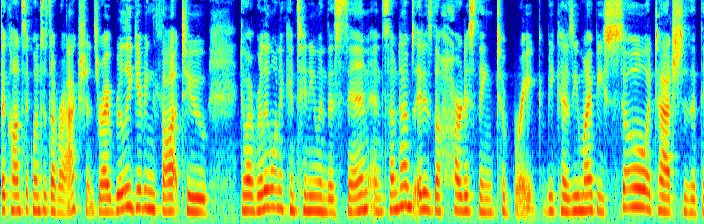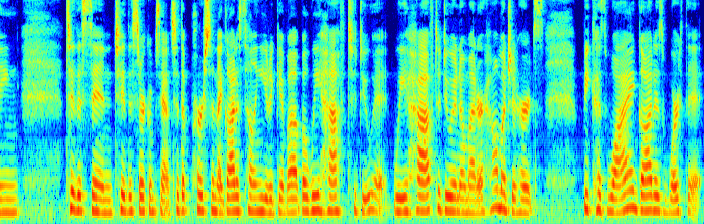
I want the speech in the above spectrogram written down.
the consequences of our actions, right? Really giving thought to do I really want to continue in this sin? And sometimes it is the hardest thing to break because you might be so attached to the thing, to the sin, to the circumstance, to the person that God is telling you to give up, but we have to do it. We have to do it no matter how much it hurts because why? God is worth it.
